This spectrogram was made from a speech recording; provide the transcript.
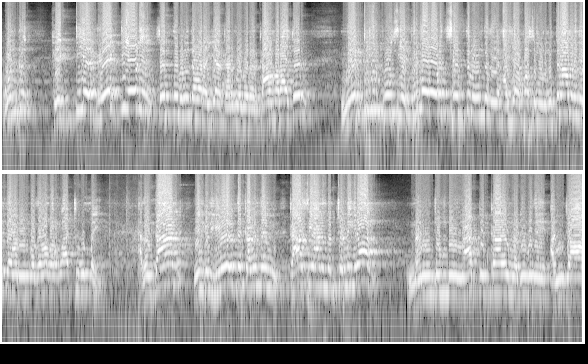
ஒன்று கெட்டிய வேட்டியோடு செத்து விழுந்தவர் ஐயா கர்ம காமராஜர் நெற்றியில் பூசிய திருமணோடு செத்து விழுந்தது ஐயா பசுமன். முத்துராமலிங்க தவறு என்பதெல்லாம் வரலாற்று உண்மை. அதைத்தான் எங்கள் ஏழு கவிஞன் காசி ஆனந்தன் சொல்லுகிறார் நஞ்சுண்டு நாட்டுக்காயம் மடிவதே அஞ்சா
